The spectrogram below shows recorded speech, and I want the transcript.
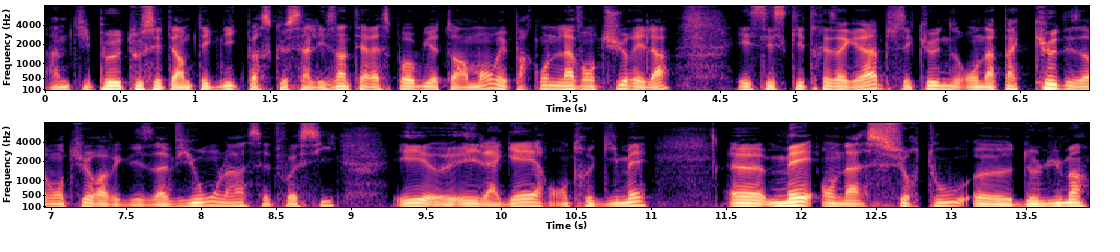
un petit peu tous ces termes techniques parce que ça les intéresse pas obligatoirement mais par contre l'aventure est là. Et c'est ce qui est très agréable c'est que on n'a pas que des aventures avec des avions là cette fois-ci et, euh, et la guerre entre guillemets. Mais on a surtout de l'humain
